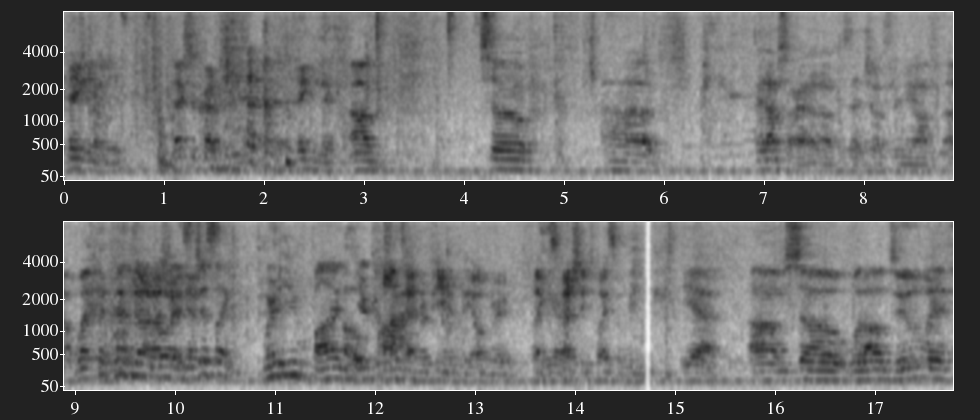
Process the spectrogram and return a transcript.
Thank you. Extra credit. Thank you, Nick. Um, so, uh, and I'm sorry, I don't know, because that joke threw me off. Uh, what? no, no, it's just like, where do you find Oh, your content time. repeatedly over, like, Yeah. especially twice a week? Yeah. Um, so what I'll do with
